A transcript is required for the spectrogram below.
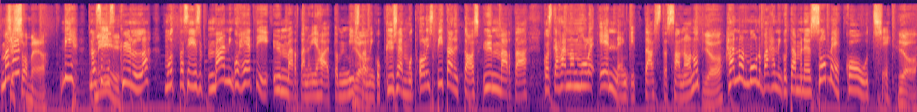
Mä Siis somea? Niin, no Niin. siis kyllä, mutta siis mä en niinku heti ymmärtänyt ihan, että mistä Joo. on niinku kyse, mutta olisi pitänyt taas ymmärtää, koska hän on mulle ennenkin tästä sanonut. Joo. Hän on mun vähän niinku tämmönen somecoachi. Joo.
